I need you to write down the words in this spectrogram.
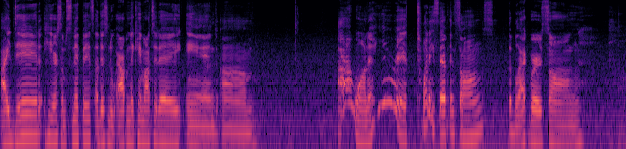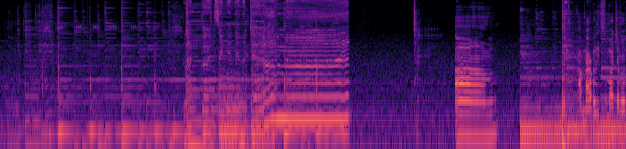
I did hear some snippets of this new album that came out today, and um, I wanna hear it. 27 songs. The Blackbird song. Blackbird singing in the dead I'm not really too much of a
